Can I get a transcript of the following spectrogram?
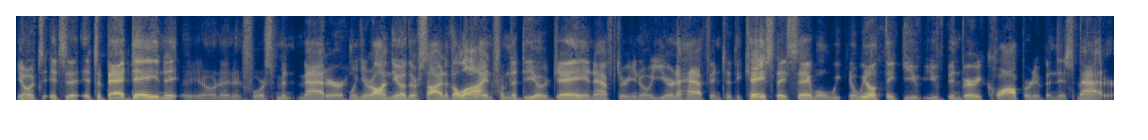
you know, it's it's a it's a bad day in a, you know in an enforcement matter when you're on the other side of the line from the DOJ, and after you know a year and a half into the case, they say, well, we you know, we don't think you you've been very cooperative in this matter.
